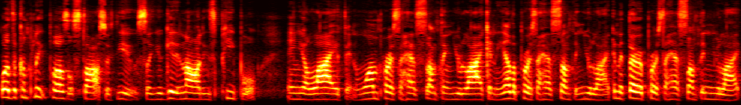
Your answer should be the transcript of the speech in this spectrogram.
Well, the complete puzzle starts with you. So you're getting all these people in your life and one person has something you like and the other person has something you like and the third person has something you like.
